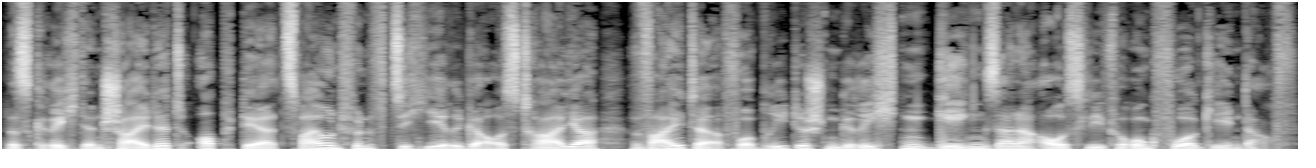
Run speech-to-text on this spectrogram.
Das Gericht entscheidet, ob der 52-jährige Australier weiter vor britischen Gerichten gegen seine Auslieferung vorgehen darf.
